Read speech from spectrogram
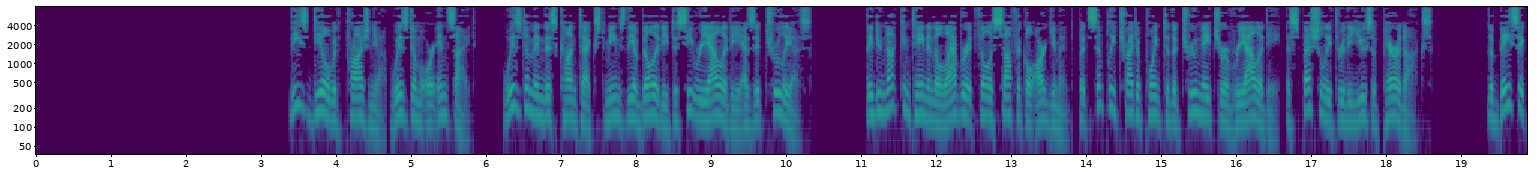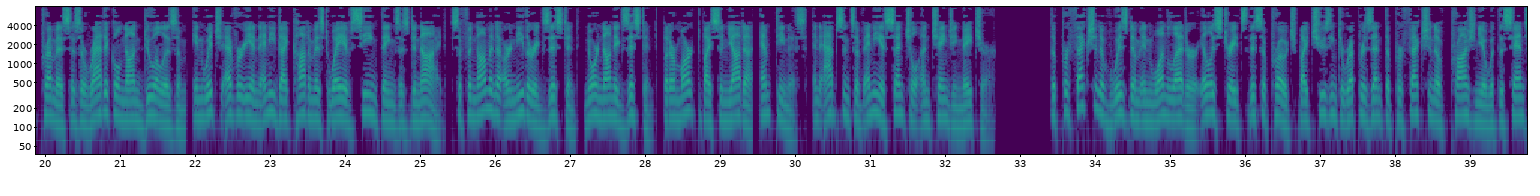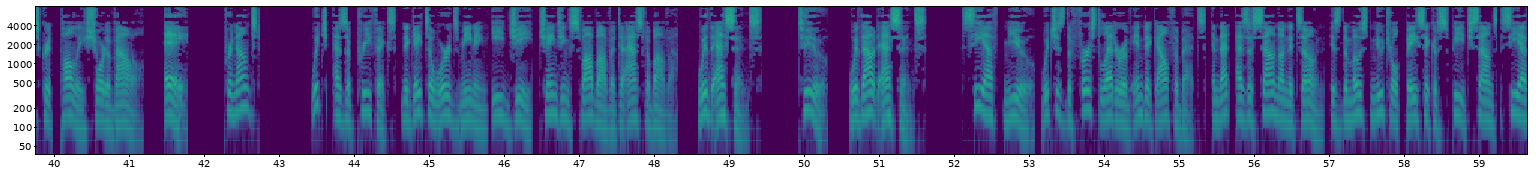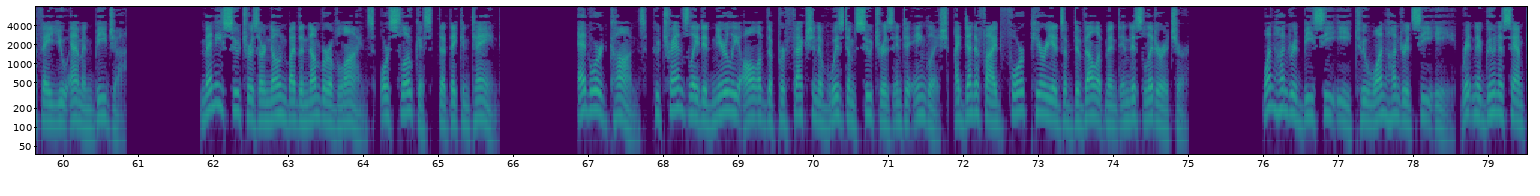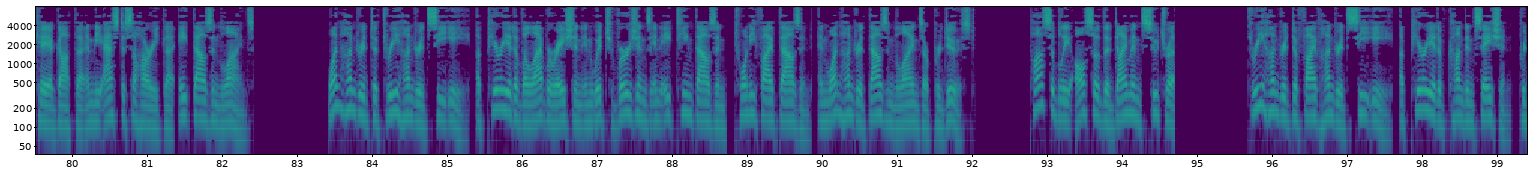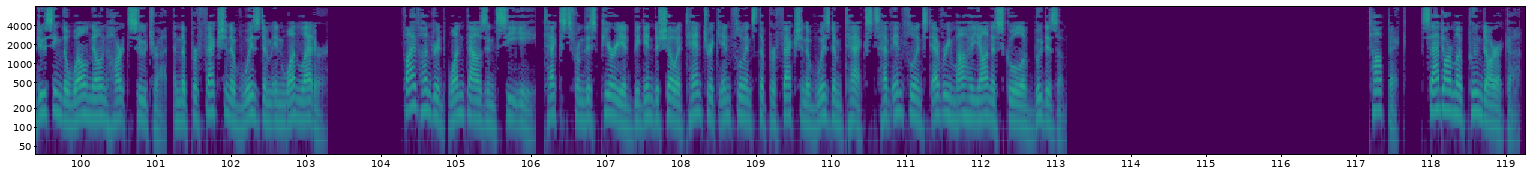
These deal with prajna wisdom or insight. Wisdom in this context means the ability to see reality as it truly is. They do not contain an elaborate philosophical argument, but simply try to point to the true nature of reality, especially through the use of paradox. The basic premise is a radical non-dualism, in which every and any dichotomist way of seeing things is denied, so phenomena are neither existent, nor non-existent, but are marked by sunyata, emptiness, and absence of any essential unchanging nature. The perfection of wisdom in one letter illustrates this approach by choosing to represent the perfection of prajna with the Sanskrit, Pali short of vowel a pronounced which, as a prefix, negates a word's meaning e.g., changing svabhava to asvabhava with essence, to without essence, cf. mu, which is the first letter of Indic alphabets, and that, as a sound on its own, is the most neutral, basic of speech sounds cfaum and bija. Many sutras are known by the number of lines, or slokas, that they contained. Edward Conze, who translated nearly all of the Perfection of Wisdom Sutras into English, identified four periods of development in this literature. 100 BCE to 100 CE, Ratnaguna Samkhyagatha and the Astasahasrika 8,000 lines 100 to 300 CE, a period of elaboration in which versions in 18,000, 25,000, and 100,000 lines are produced. Possibly also the Diamond Sutra 300 to 500 CE, a period of condensation, producing the well-known Heart Sutra, and the perfection of wisdom in one letter 500 1000 CE, texts from this period begin to show a tantric influence The perfection of wisdom texts have influenced every Mahayana school of Buddhism. Sadharma Pundarika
